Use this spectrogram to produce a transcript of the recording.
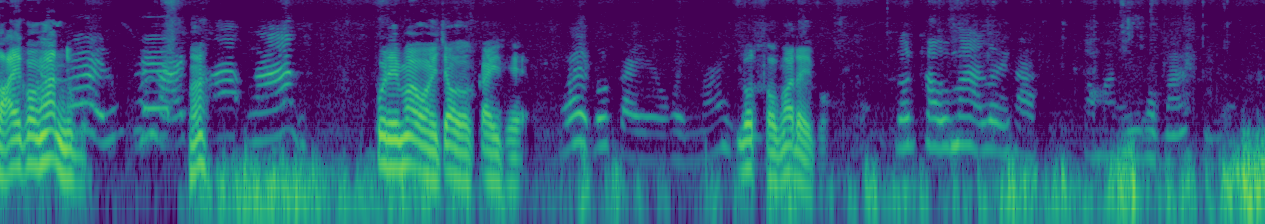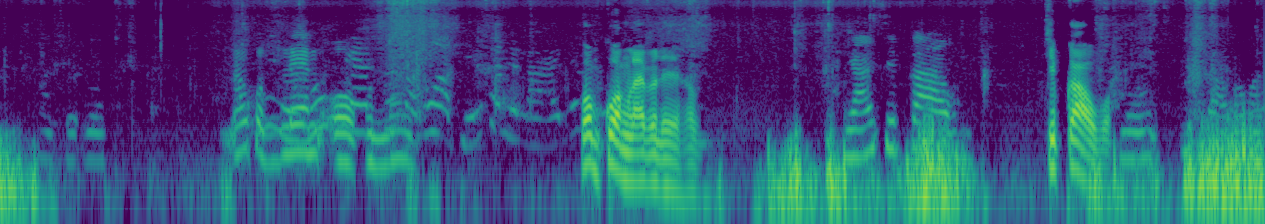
หลายก็งานอยู่ใช่ลูกแม่ฮะงานผู้ใดมาเอาให้เจ้าก็ไกลแท้โอ้ยรถไก่เอาไว้ไหมรถเขามาได้บ่รถเข้ามาเลยค่ะเข้ามาเข้ามาแล้วกดแลนออกคนได้ความกว้างหลายปานใดครับย้ายสิบเก้าสิบเก้าบ่เนี่ยสิบเก้าประมาณ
